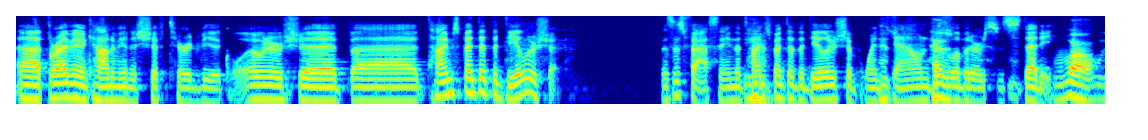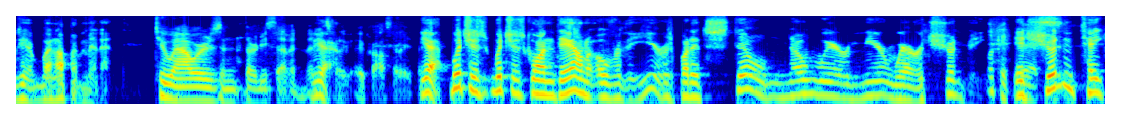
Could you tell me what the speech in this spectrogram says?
Uh, thriving economy and a shift toward vehicle ownership. Uh, time spent at the dealership. This is fascinating. The time Yeah. spent at the dealership went Has- down has- a little bit or steady. Well, yeah, went up a minute. Two hours and 37 minutes Yeah. across everything. Yeah, which is which has gone down over the years, but it's still nowhere near where it should be. Look at It this. shouldn't take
